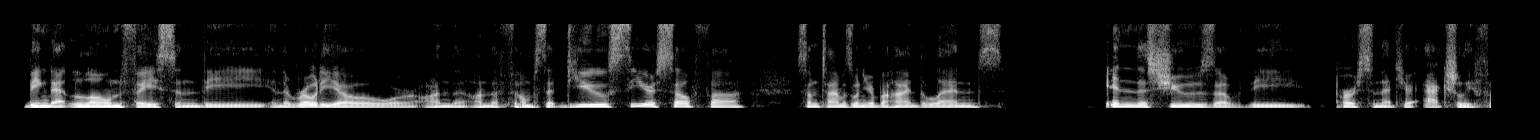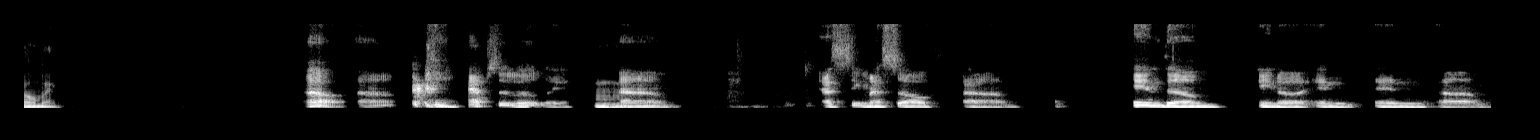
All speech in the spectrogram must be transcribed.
being that lone face in the in the rodeo or on the on the film set do you see yourself uh sometimes when you're behind the lens in the shoes of the person that you're actually filming Oh, uh, absolutely. Mm-hmm. Um, I see myself um, in them, you know, in in um,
